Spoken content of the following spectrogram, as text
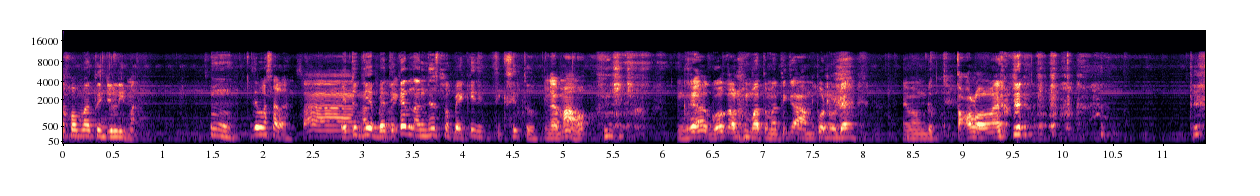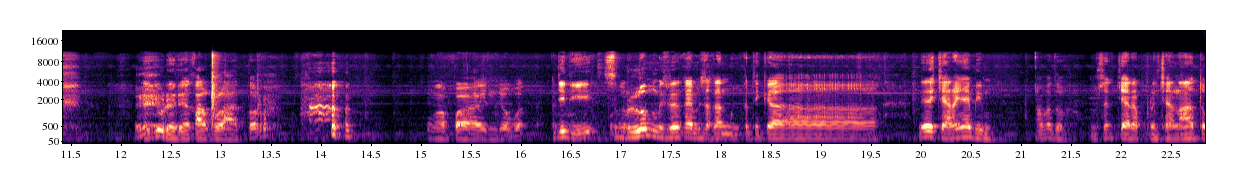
3,75 hmm, tidak masalah. Sangat itu dia berarti kan anda harus perbaiki titik situ. Nggak mau. Enggak gue kalau matematika ampun udah. Emang udah tolol aja udah lagi udah ada kalkulator. Ngapain coba? Jadi sebelum misalnya kayak misalkan ketika ini ada caranya bim. Apa tuh? Misalnya cara perencanaan atau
